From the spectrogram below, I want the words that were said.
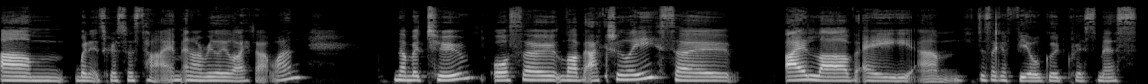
Um, when it's Christmas time, and I really like that one. Number two, also Love Actually. So I love a um just like a feel good Christmas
